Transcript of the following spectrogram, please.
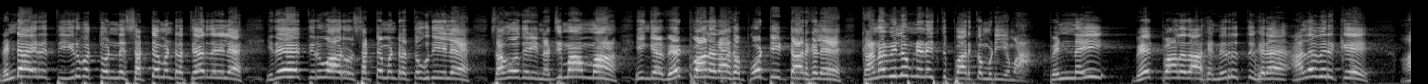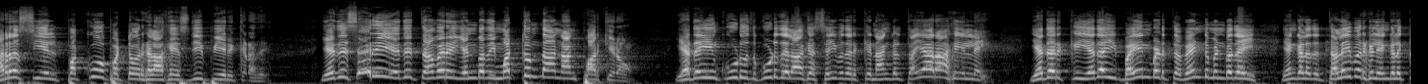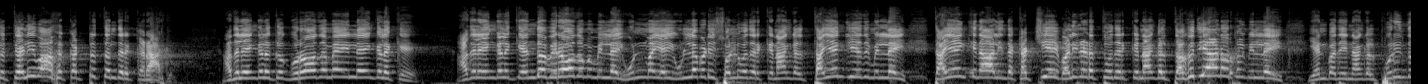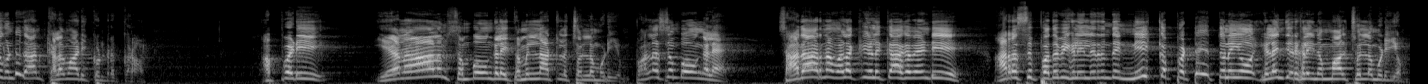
ரெண்டாயிரத்தி இருபத்தொன்னு சட்டமன்ற தேர்தலில் இதே திருவாரூர் சட்டமன்ற தொகுதியில சகோதரி நஜிமா அம்மா வேட்பாளராக போட்டியிட்டார்களே கனவிலும் நினைத்து பார்க்க முடியுமா? பெண்ணை வேட்பாளராக நிறுத்துகிற அளவிற்கு அரசியல் பக்குவப்பட்டவர்களாக எஸ்டிபி இருக்கிறது. எது சரி எது தவறு என்பதை மட்டும்தான் நான் பார்க்கிறோம். எதையும் கூடு கூடுதலாக செய்வதற்கு நாங்கள் தயாராக இல்லை. எதற்கு எதை பயன்படுத்த வேண்டும் என்பதை எங்களது தலைவர்கள் எங்களுக்கு தெளிவாக கற்றுத்தந்திருக்கிறார்கள். அதில் எங்களுக்கு குரோதமே இல்லை எங்களுக்கு. அதில் எங்களுக்கு எந்த விரோதமும் இல்லை. உண்மையை உள்ளபடி சொல்வதற்கு நாங்கள் தயங்கியதும் இல்லை. தயங்கினால் இந்த கட்சியை வழிநடத்துவதற்கு நாங்கள் தகுதியானவர்களும் இல்லை என்பதை நாங்கள் புரிந்து கொண்டுதான் களமாடிக் கொண்டிருக்கிறோம். அப்படி ஏராளம் சம்பவங்களை தமிழ்நாட்டில் சொல்ல முடியும். பல சம்பவங்களை. சாதாரண வழக்குகளுக்காக வேண்டி அரசு பதவிகளிலிருந்து நீக்கப்பட்ட எத்தனையோ இளைஞர்களை நம்மால் சொல்ல முடியும்.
